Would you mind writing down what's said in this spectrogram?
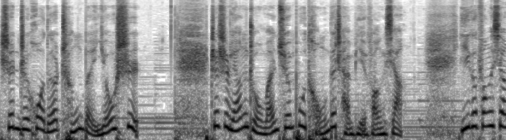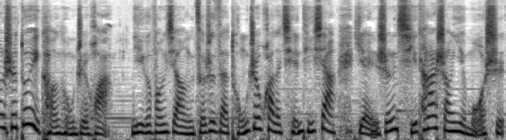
甚至获得成本优势。这是两种完全不同的产品方向，一个方向是对抗同质化，一个方向则是在同质化的前提下衍生其他商业模式。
